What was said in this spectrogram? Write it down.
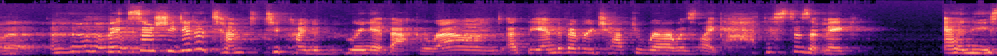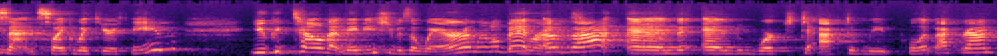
love it. but so she did attempt to kind of bring it back around at the end of every chapter where I was like, "Ah, this doesn't make any sense, like with your theme. You could tell that maybe she was aware a little bit Right. of that and and worked to actively pull it back around.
